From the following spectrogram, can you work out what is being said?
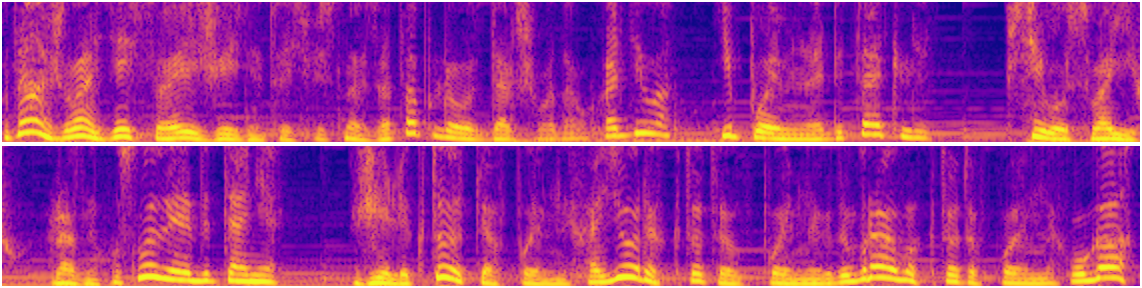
вот она жила здесь своей жизнью, то есть весной затапливалась, дальше вода уходила, и пойменные обитатели в силу своих разных условий обитания жили кто-то в пойменных озерах, кто-то в пойменных дубравах, кто-то в пойменных лугах.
